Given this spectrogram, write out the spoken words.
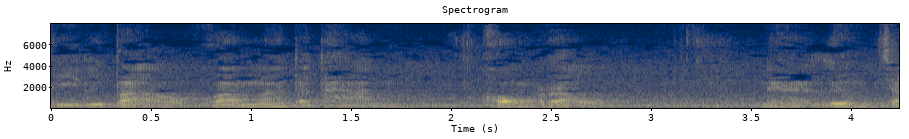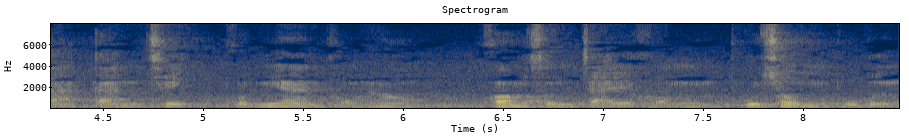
ติหรือเปล่าความมาตรฐานของเรานะฮะเริ่มจากการเช็คผลงานของเฮาความสนใจของผู้ชมผู้เบิง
